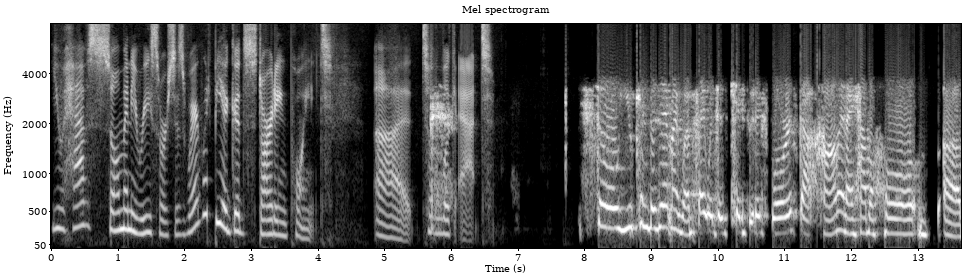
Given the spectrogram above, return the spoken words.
You have so many resources. Where would be a good starting point uh, to look at? So you can visit my website, which is kidfoodexplorers.com, and I have a whole uh,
